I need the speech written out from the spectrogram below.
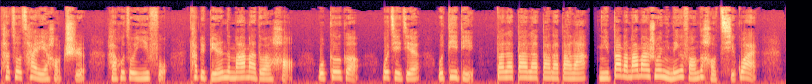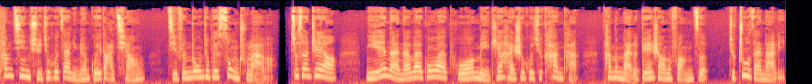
她做菜也好吃，还会做衣服。她比别人的妈妈都要好。我哥哥、我姐姐、我弟弟，巴拉巴拉巴拉巴拉。你爸爸妈妈说你那个房子好奇怪，他们进去就会在里面鬼打墙，几分钟就被送出来了。就算这样，你爷爷奶奶、外公外婆每天还是会去看看。他们买了边上的房子，就住在那里。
